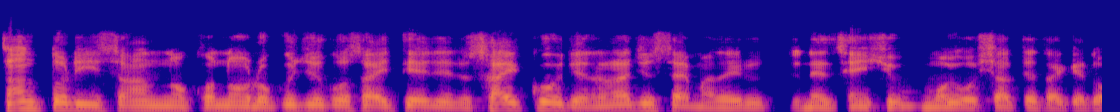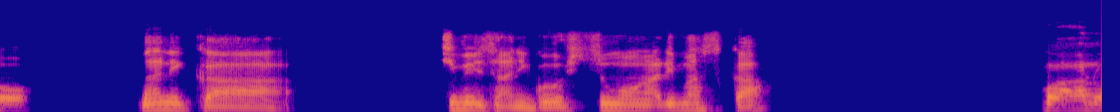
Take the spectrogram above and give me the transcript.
サントリーさんのこの65歳定年で最高位で70歳までいるってね、先週もおっしゃってたけど、何か、清水さんにご質問ありますか？まあ、あの、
